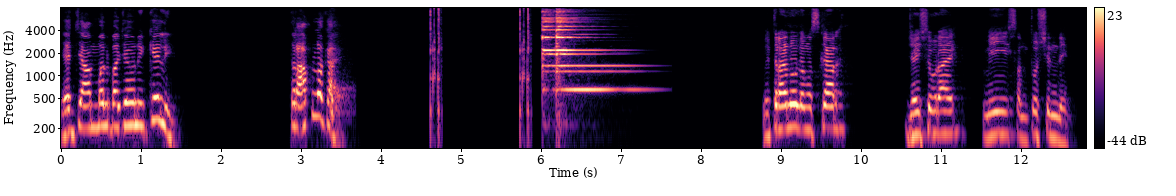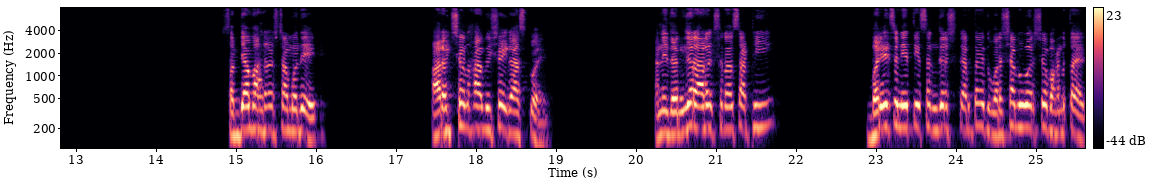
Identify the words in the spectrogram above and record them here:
याची अंमलबजावणी केली तर आपलं काय? मित्रांनो नमस्कार. जय शिवराय. मी संतोष शिंदे. सध्या महाराष्ट्रामध्ये आरक्षण हा विषय गाजतोय. आणि धनगर आरक्षणासाठी बरेच नेते संघर्ष करतायत वर्षानुवर्ष भांडतायत.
